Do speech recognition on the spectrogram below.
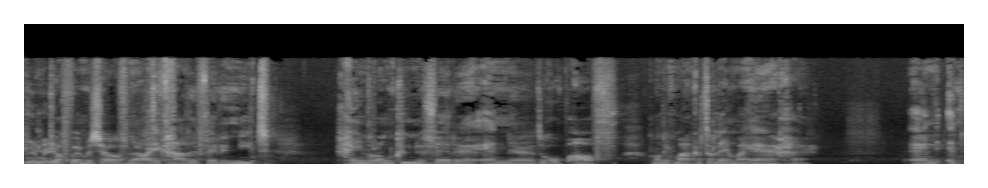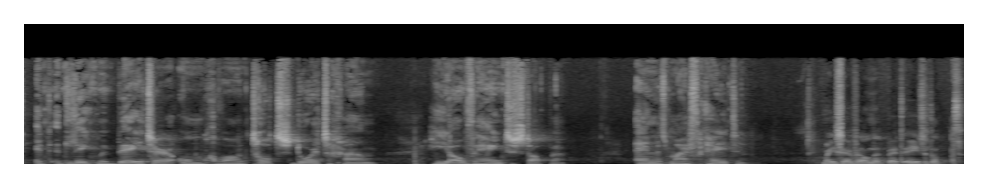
Nee, ik dacht bij mezelf, nou, ik ga er verder niet... Geen rancune verder en eh, erop af. Want ik maak het alleen maar erger. En het, het, het leek me beter om gewoon trots door te gaan. Hier overheen te stappen. En het maar vergeten. Maar je zei wel net bij het eten dat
